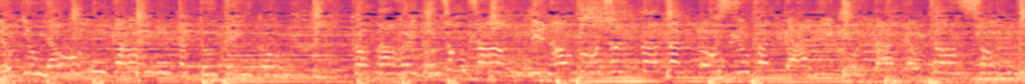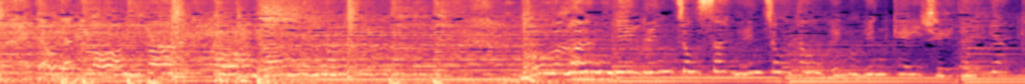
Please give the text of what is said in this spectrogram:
又要有空间，得到定局，却怕去到终站，然后付出多得到少，不介意豁达又担心，有人看不过眼。无论热恋中。失恋中都永远记住第一届，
